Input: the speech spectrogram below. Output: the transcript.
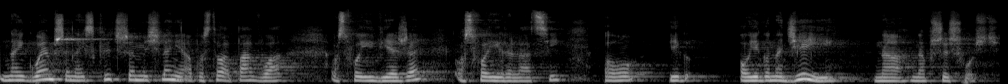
najgłębsze, najskrytsze myślenie apostoła Pawła o swojej wierze, o swojej relacji, o jego, o jego nadziei na, na przyszłość.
